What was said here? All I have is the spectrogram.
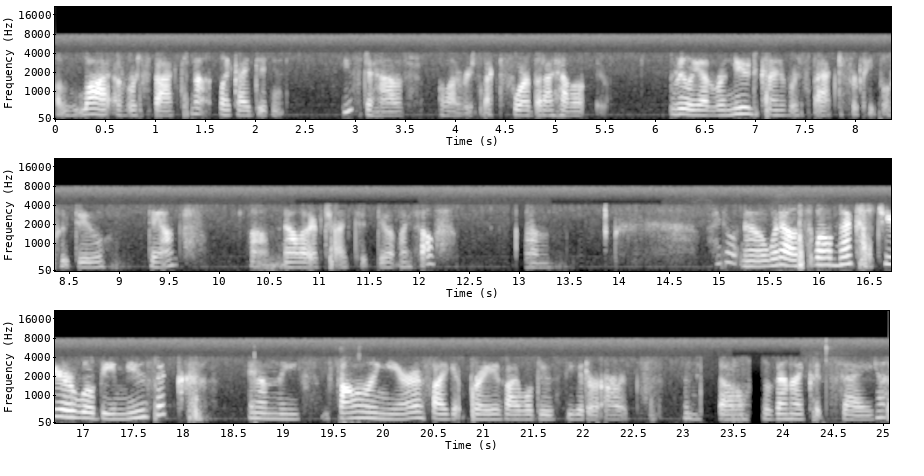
a lot of respect. Not like I didn't used to have a lot of respect for, but I have a really a renewed kind of respect for people who do dance. Um, now that I've tried to do it myself. Um, I don't know what else. Well, next year will be music, and the following year, if I get brave, I will do theater arts. And so, so then I could say, yes,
